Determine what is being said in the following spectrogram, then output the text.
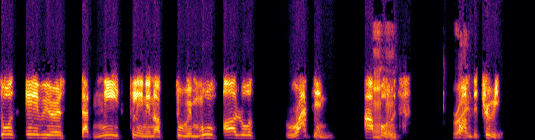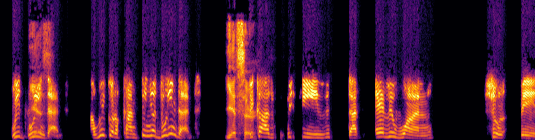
those areas that need cleaning up to remove all those rotten apples Mm-hmm. Right. from the tree. We're doing Yes. that, and we're going to continue doing that Yes, sir. because we believe that everyone should be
